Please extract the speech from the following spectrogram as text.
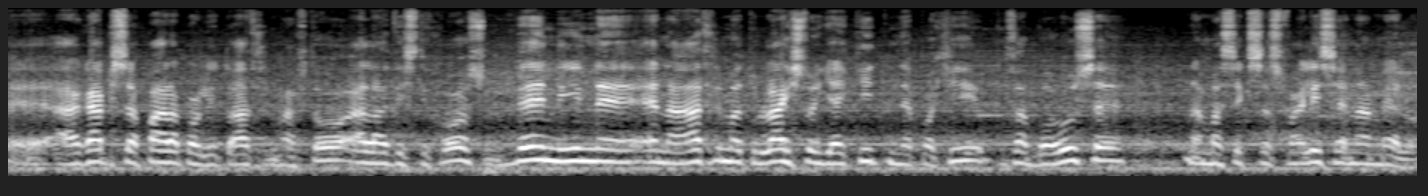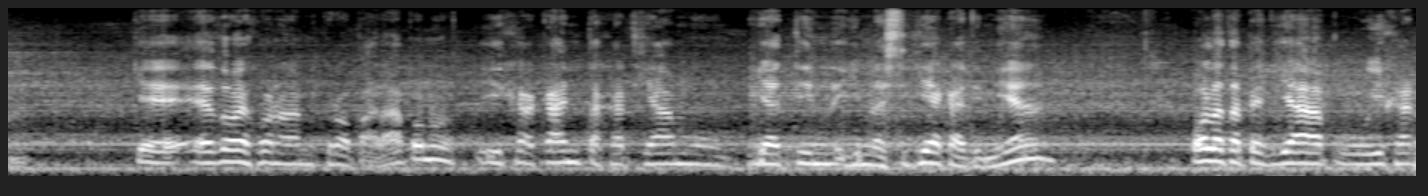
ε, αγάπησα πάρα πολύ το άθλημα αυτό, αλλά δυστυχώς δεν είναι ένα άθλημα τουλάχιστον για εκεί την εποχή που θα μπορούσε να μας εξασφαλίσει ένα μέλλον. Και εδώ έχω ένα μικρό παράπονο. Είχα κάνει τα χαρτιά μου για την Γυμναστική Ακαδημία. Όλα τα παιδιά που είχαν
